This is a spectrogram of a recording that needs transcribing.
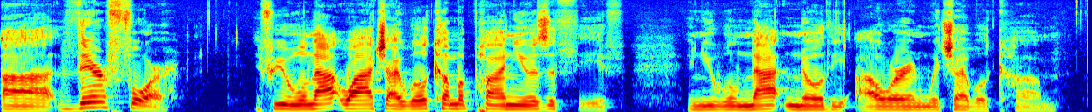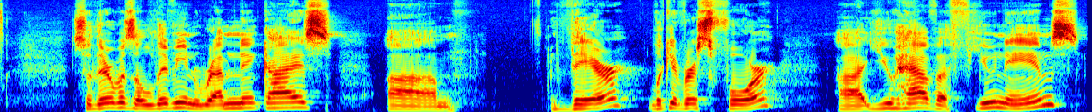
Uh, Therefore, if you will not watch, I will come upon you as a thief, and you will not know the hour in which I will come. So there was a living remnant, guys. Um, there, look at verse 4. Uh, you have a few names,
